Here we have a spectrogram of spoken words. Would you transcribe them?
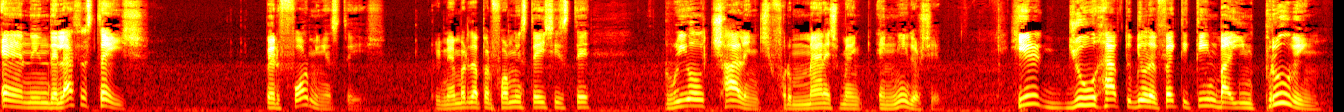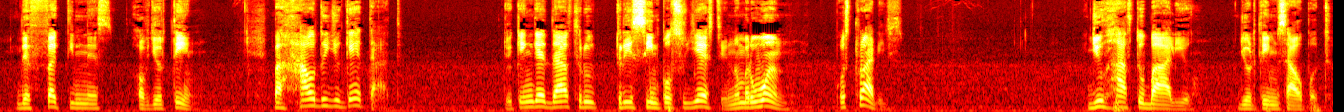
And in the last stage, performing stage. Remember, the performing stage is the real challenge for management and leadership. Here, you have to build an effective team by improving the effectiveness of your team. But how do you get that? You can get that through three simple suggestions. Number one, what strategies? You have to value your team's output.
